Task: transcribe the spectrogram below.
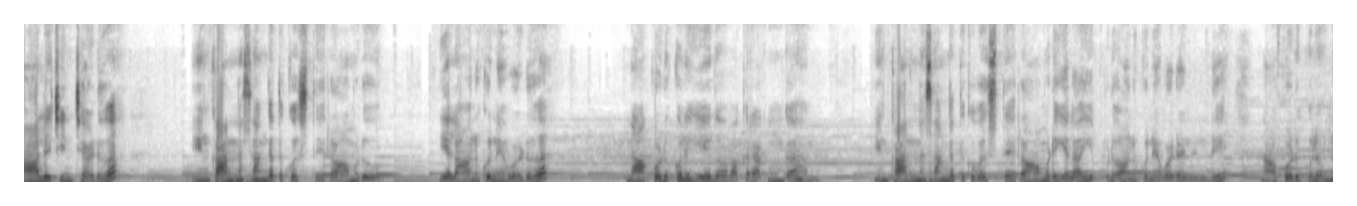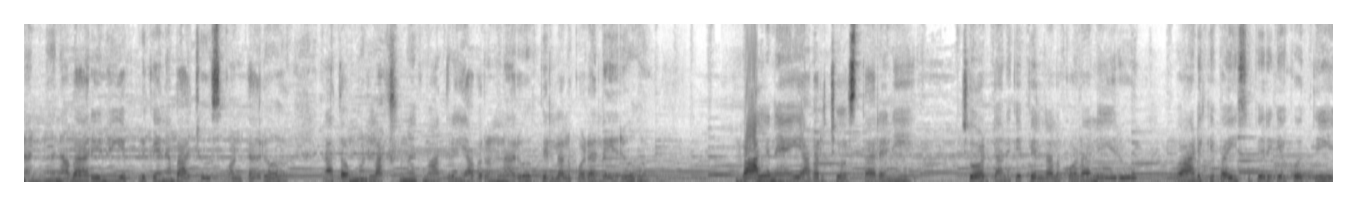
ఆలోచించాడు. ఇంకా అన్న సంగతికి వస్తే రాముడు ఎలా అనుకునేవాడు. నా కొడుకులు ఏదో ఒక రకంగా ఇంకా అన్న సంగతికి వస్తే రాముడు ఎలా ఎప్పుడూ అనుకునేవాడనండి. నా కొడుకులు నన్ను నా భార్యను ఎప్పటికైనా బాగా చూసుకుంటారు. నా తమ్ముడు లక్ష్మణునికి మాత్రం ఎవరున్నారు పిల్లలు కూడా లేరు. వాళ్ళని ఎవరు చూస్తారని చూడడానికి పిల్లలు కూడా లేరు. వాడికి వయసు పెరిగే కొద్దీ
